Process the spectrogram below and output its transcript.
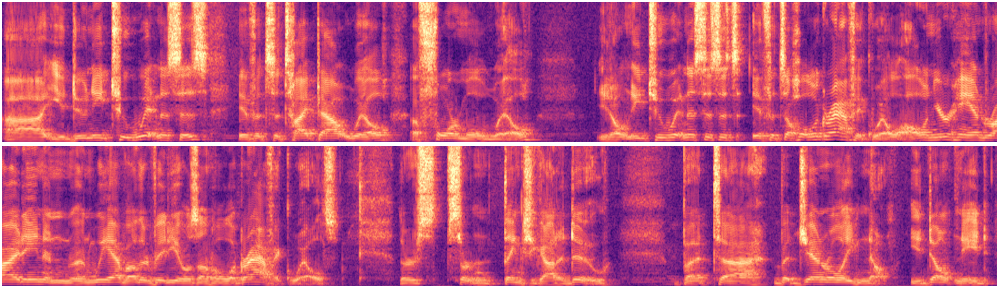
Uh, you do need two witnesses if it's a typed out will, a formal will. You don't need two witnesses if it's a holographic will, all in your handwriting, and, and we have other videos on holographic wills. There's certain things you got to do, but uh, but generally, no, you don't need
